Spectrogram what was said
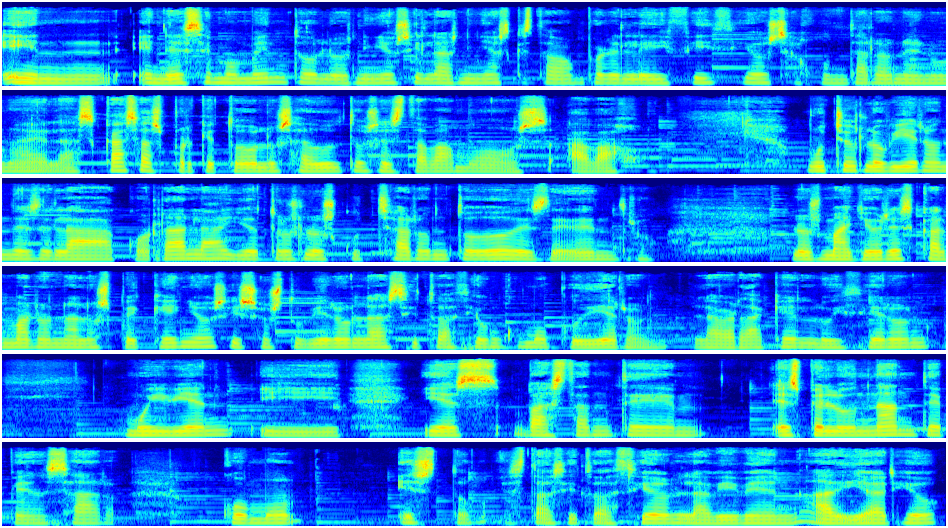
En, ese momento los niños y las niñas que estaban por el edificio se juntaron en una de las casas porque todos los adultos estábamos abajo. Muchos lo vieron desde la corrala y otros lo escucharon todo desde dentro. Los mayores calmaron a los pequeños y sostuvieron la situación como pudieron. La verdad que lo hicieron muy bien y, y es bastante espeluznante pensar cómo esto, esta situación la viven a diario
